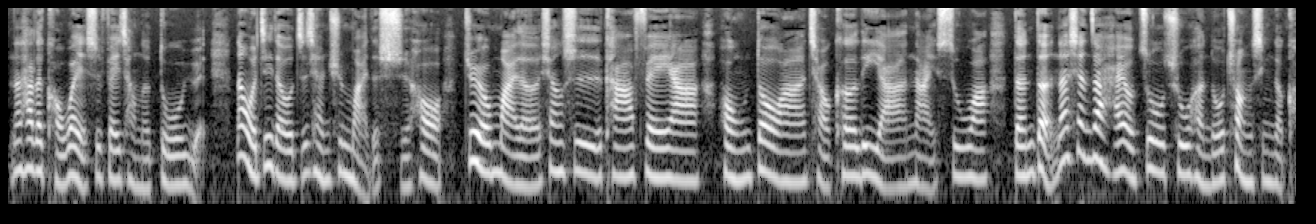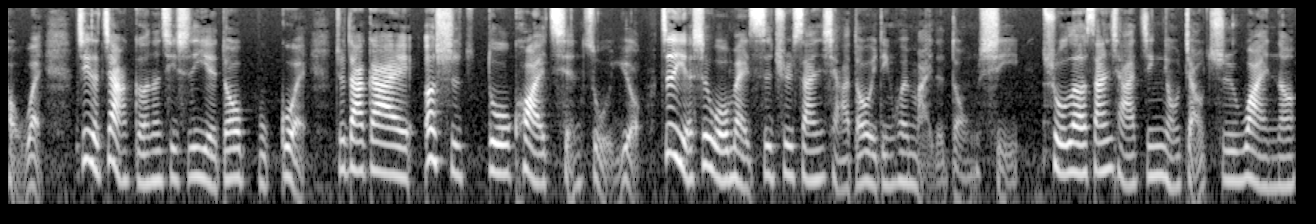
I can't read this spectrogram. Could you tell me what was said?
那它的口味也是非常的多元。那我记得我之前去买的时候，就有买了像是咖啡啊、红豆啊、巧克力啊、奶酥啊等等。那现在还有做出很多创新的口味，记得价格呢其实也都不贵，就大概二十多块钱左右。这也是我每次去三峡都一定会买的东西。除了三峡金牛角之外呢，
